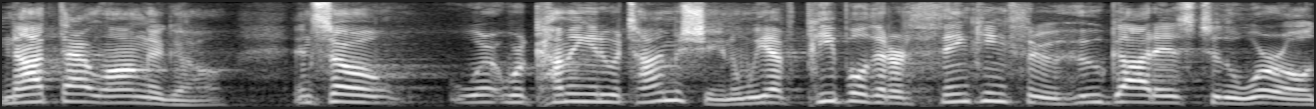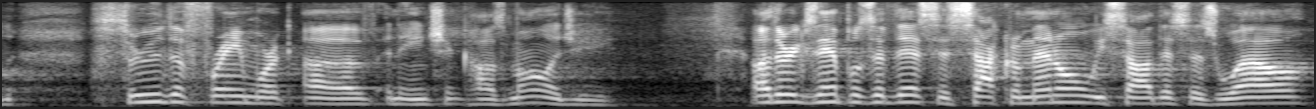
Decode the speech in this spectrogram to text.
Not that long ago. And so we're, we're coming into a time machine, and we have people that are thinking through who God is to the world through the framework of an ancient cosmology. Other examples of this is sacramental. We saw this as well.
